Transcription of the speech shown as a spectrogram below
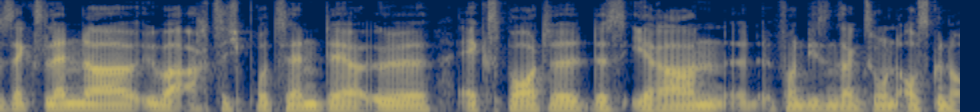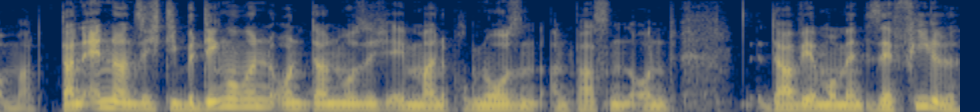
sechs Länder über 80 Prozent der Ölexporte des Iran äh, von diesen Sanktionen ausgenommen hat. Dann ändern sich die Bedingungen und dann muss ich eben meine Prognosen anpassen. Und da wir im Moment sehr viel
